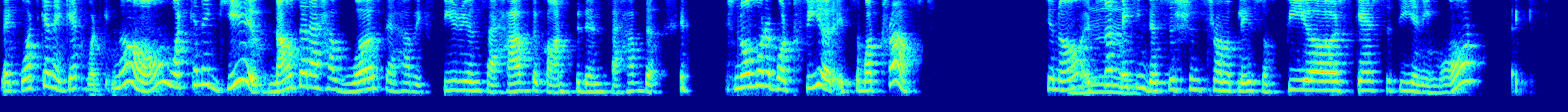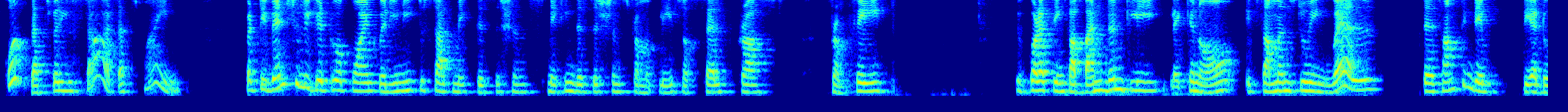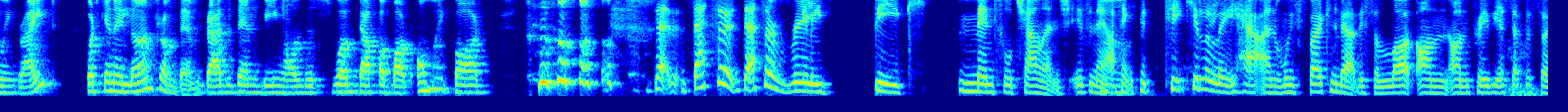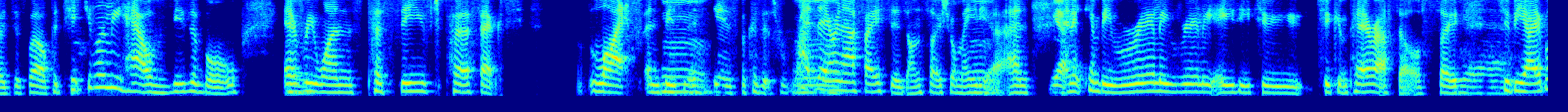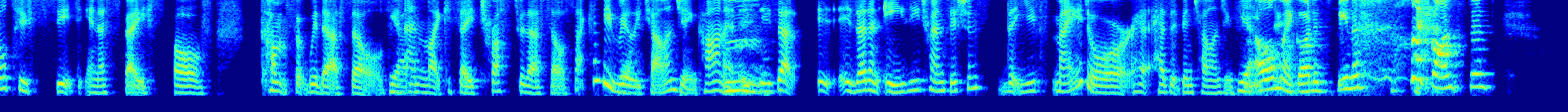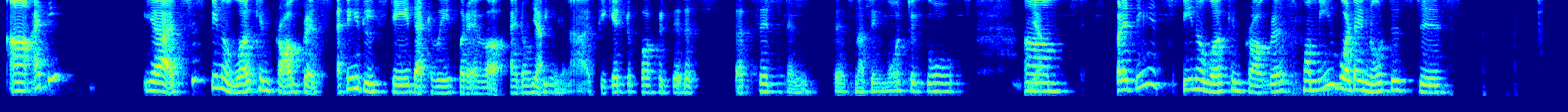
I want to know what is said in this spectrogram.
like what can i get? What no what can i give? Now that i have worked i have experience i have the confidence i have the it, it's no more about fear it's about trust you know it's not Mm. making decisions from a place of fear scarcity anymore. Like of course that's where you start. That's fine. But eventually get to a point where you need to start make decisions making decisions from a place of self trust from faith. You've got to think abundantly. Like you know if someone's doing well there's something they they are doing right. What can i learn from them? Rather than being all this worked up about oh my god. That that's a that's a really big mental challenge isn't it? I Mm. think particularly how and we've spoken about this a lot on on previous episodes as well particularly how visible Mm. everyone's perceived perfect life and business is because it's right there Mm. in our faces on social media. And yeah. and it can be really really easy to to compare ourselves. So yeah. to be able to sit in a space of comfort with ourselves Yeah. and like you say trust with ourselves that can be really challenging can't it? Mm. Is that is that an easy transition that you've made or has it been challenging for yeah you oh my god it's been a constant uh, i think yeah it's just been a work in progress i think it'll stay that way forever i don't Yeah. think uh, if you get to perfect there is that's it and there's nothing more to go Yeah. um but i think it's been a work in progress for me what i noticed is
